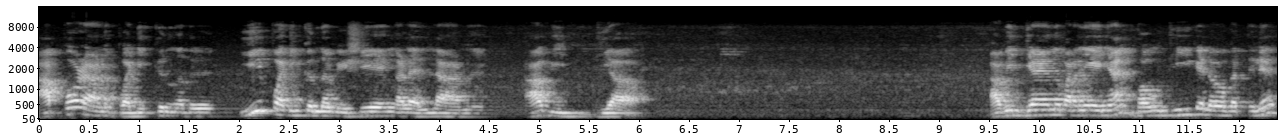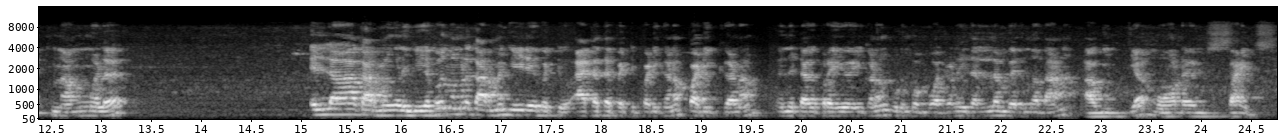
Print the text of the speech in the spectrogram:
അപ്പോഴാണ് പഠിക്കുന്നത്. ഈ പഠിക്കുന്ന വിഷയങ്ങളെല്ലാണ് അവിദ്യ. അവിദ്യ എന്ന് പറഞ്ഞു കഴിഞ്ഞാൽ ഭൗതിക ലോകത്തിൽ നമ്മൾ എല്ലാ കർമ്മങ്ങളും ചെയ്യും. അപ്പോൾ നമ്മൾ കർമ്മം ചെയ്തേ പറ്റൂ. ആറ്റത്തെ പറ്റി പഠിക്കണം പഠിക്കണം എന്നിട്ട് അത് പ്രയോഗിക്കണം കുടുംബം പോറ്റണം ഇതെല്ലാം വരുന്നതാണ് അവിദ്യ മോഡേൺ സയൻസ്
